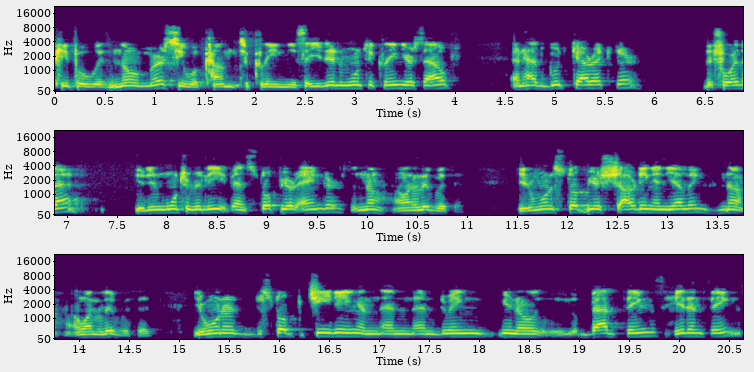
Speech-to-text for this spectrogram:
people with no mercy will come to clean me. Say, you didn't want to clean yourself and have good character before that? You didn't want to relieve and stop your anger? No, I want to live with it. You don't want to stop your shouting and yelling? No, I want to live with it. You want to stop cheating and, and, and doing you know bad things, hidden things?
